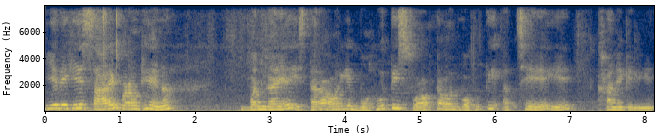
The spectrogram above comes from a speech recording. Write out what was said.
ये देखिए, सारे परोठे हैं ना, बन गए हैं इस तरह और ये बहुत ही सॉफ्ट और बहुत ही अच्छे हैं ये खाने के लिए।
